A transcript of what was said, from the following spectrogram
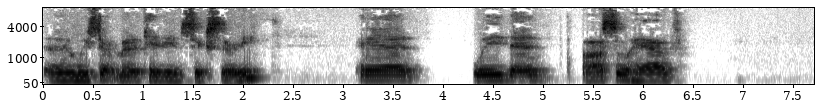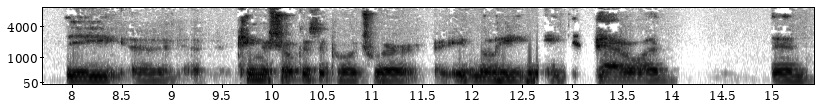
And we start meditating at 6.30. And we then also have the uh, King Ashoka's approach, where even though he, he did battle and and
